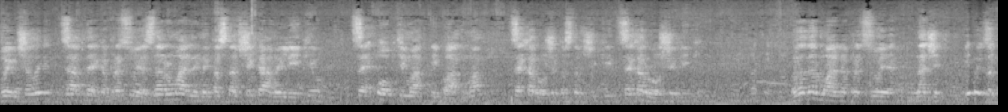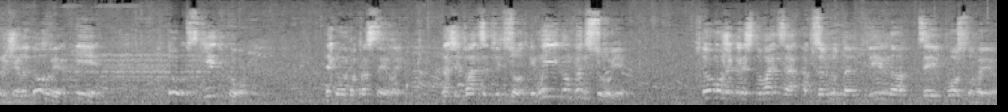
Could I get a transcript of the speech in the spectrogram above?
вивчили, ця аптека працює з нормальними поставщиками ліків. Це Оптіма і Батма. Це хороші поставщики, це хороші ліки. Вона нормально працює. Значить, і ми заключили договір і ту скидку, яку ми попросили, значить 20%, ми її компенсуємо. Хто може користуватися абсолютно вірно цією послугою?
